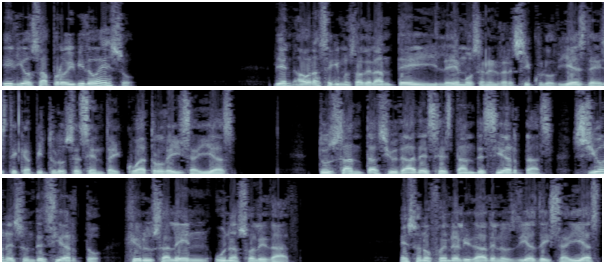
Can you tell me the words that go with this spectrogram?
y Dios ha prohibido eso. Bien, ahora seguimos adelante y leemos en el versículo 10 de este capítulo 64 de Isaías, Tus santas ciudades están desiertas, Sión es un desierto, Jerusalén una soledad. Eso no fue en realidad en los días de Isaías,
